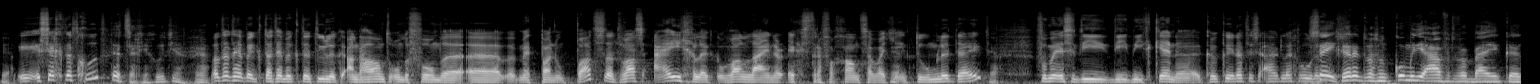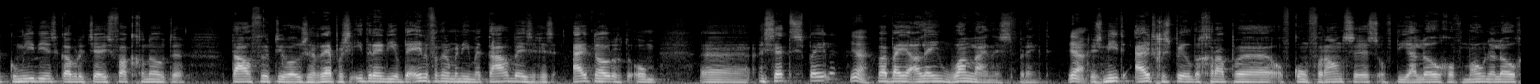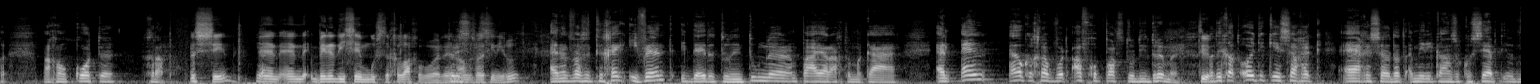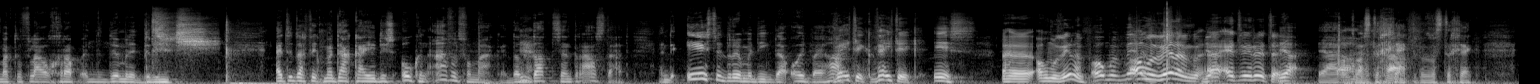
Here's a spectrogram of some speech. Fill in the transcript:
Ja. Eh, Zeg ik dat goed? Dat zeg je goed, ja. ja. Want dat heb ik, dat heb ik natuurlijk aan de hand ondervonden eh, met Panoe Pats. Dat was eigenlijk one-liner extravaganza wat je Ja. in Toemler deed. Ja. Voor mensen die, die het niet kennen, kun, kun je dat eens uitleggen? Hoe dat Zeker, het was een comedyavond waarbij ik eh, comedians, cabaretiers, vakgenoten, taalvirtuozen, rappers, iedereen die op de een of andere manier met taal bezig is, uitnodigde om eh, een set te spelen. Ja, Waarbij je alleen one-liners brengt. ja. Dus niet uitgespeelde grappen of conferences of dialogen of monologen, maar gewoon korte grappen. een zin. Ja. En, en binnen die zin moest er gelachen worden, Precies. anders was hij niet goed. En het was een te gek event. Ik deed het toen in Toemler een paar jaar achter elkaar. En, en elke grap wordt afgepatst door die drummer. Want ik had ooit een keer, zag ik ergens zo dat Amerikaanse concept. Iemand maakte een flauwe grap en de drummer. En toen dacht ik, maar daar kan je dus ook een avond van maken. Dat Ja. dat centraal staat. En de eerste drummer die ik daar ooit bij had, Weet ik, weet ik. is... Eh ome Willem. Ome Willem. Ome Willem, Ja. eh, Edwin Rutte. Ja, ja dat Oh, was te gaaf. gek. Dat was te gek.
